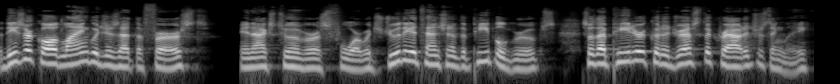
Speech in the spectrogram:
These are called languages at the first, in Acts 2 and verse 4, which drew the attention of the people groups so that Peter could address the crowd, interestingly,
